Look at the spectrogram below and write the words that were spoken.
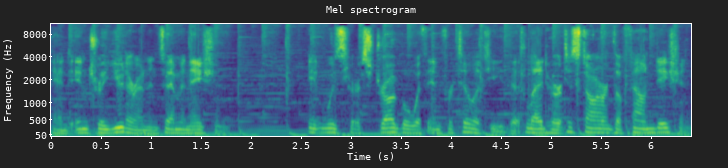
and intrauterine insemination. It was her struggle with infertility that led her to start the foundation.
